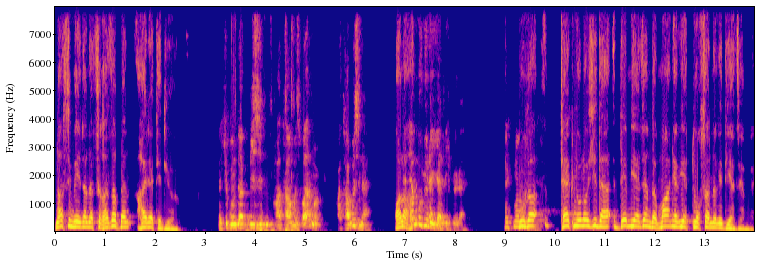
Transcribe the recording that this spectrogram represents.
nasıl meydana çıkacak ben hayret ediyorum. Peki bunda bizim hatamız var mı? Hatamız ne? Valla Neden bugüne geldik böyle? Teknoloji. burada teknoloji de demeyeceğim de maneviyet 90'lığı diyeceğim ben.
